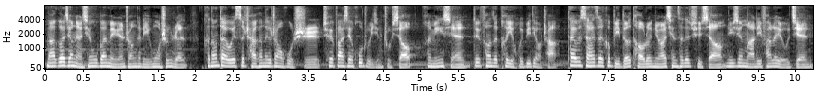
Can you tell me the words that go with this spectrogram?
马哥将两千五百美元转给了一个陌生人，可当戴维斯查看那个账户时，却发现户主已经注销。很明显，对方在刻意回避调查。戴维斯还在和彼得讨论女儿钱财的去向。女警玛丽发来邮件，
